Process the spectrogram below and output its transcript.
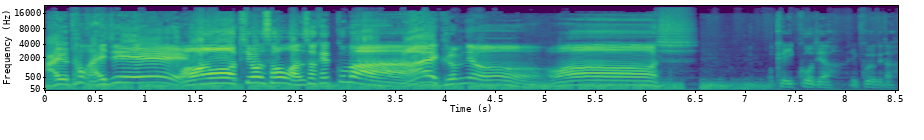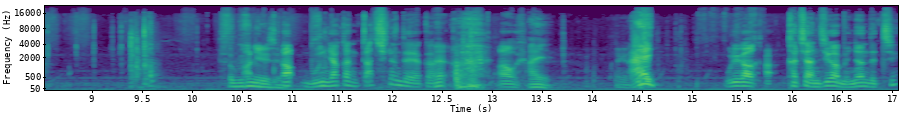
아 이거 타고 가야지 아 티원 사원 완성했구만. 아이 그럼요 와 씨. 오케이 입구 어디야? 입구 여기다. 어, 무슨 일이세요? 아 문 약간 짜치는데 약간. 에? 아, 아 아이 알겠어. 아이 우리가 가- 같이 안 지가 몇 년 됐지?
